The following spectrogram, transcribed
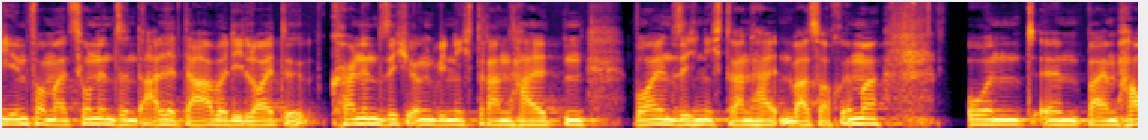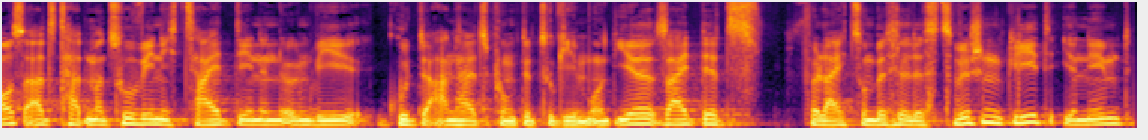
die Informationen sind alle da, aber die Leute können sich irgendwie nicht dran halten, wollen sich nicht dran halten, was auch immer. Und ähm, beim Hausarzt hat man zu wenig Zeit, denen irgendwie gute Anhaltspunkte zu geben. Und ihr seid jetzt vielleicht so ein bisschen das Zwischenglied. Ihr nehmt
